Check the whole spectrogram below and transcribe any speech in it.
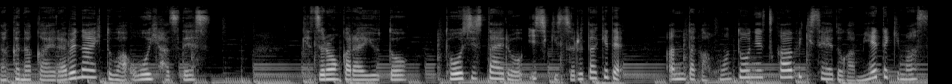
なかなか選べない人は多いはずです。結論から言うと、投資スタイルを意識するだけであなたが本当に使うべき制度が見えてきます。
